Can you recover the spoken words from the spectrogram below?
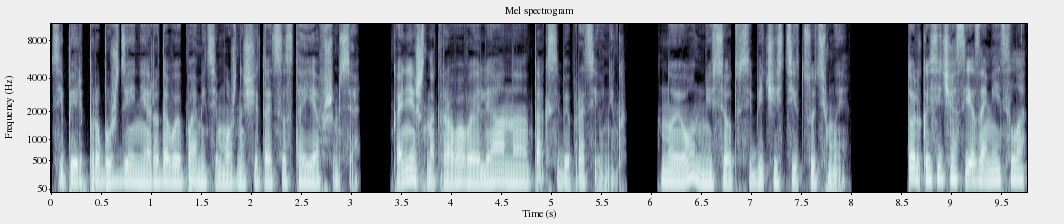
Теперь пробуждение родовой памяти можно считать состоявшимся. Конечно, кровавая лиана так себе противник, но и он несет в себе частицу тьмы. Только сейчас я заметила,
